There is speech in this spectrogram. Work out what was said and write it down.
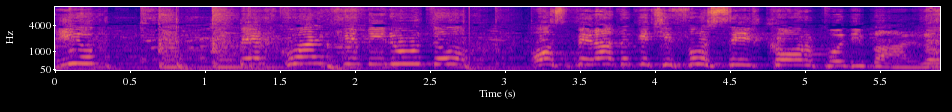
Io per qualche minuto ho sperato che ci fosse il corpo di ballo.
